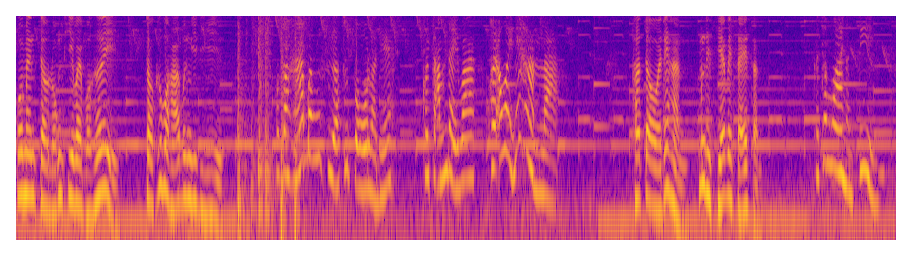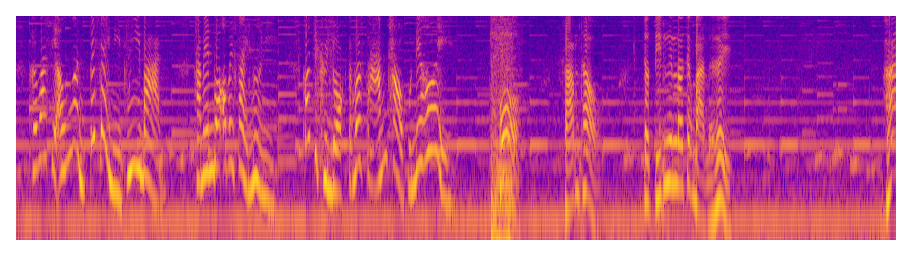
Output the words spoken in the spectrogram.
บ่แม่นเจ้าหลงทีไว้บ่เฮ้ย เจ้าคือบ่หาเบิ่งดีข่อยก็หาเบังเสือทุโตล่ะเด้ข่อยจำได้ว่าข่อยเอาไว้ในหันล่ะ ๆ ถ้าเจ้าเอาไว้ในหันมันสิเสียไปไสสัน ก็จังว่านั่นติ ข่อยว่าสิเอาเงิน ไปใส่หนี้ผู้ใหญ่บ้านถ้าแม่นบ่เอาไปใส่มือนี่เขาสิขึ้นดอกตั้งว่าสามเท่าพุ่นเด้เฮ้ย โอ้สามเท่า เจ้าติดเงินเราจักบาทเลยเฮ้ย ฮะ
